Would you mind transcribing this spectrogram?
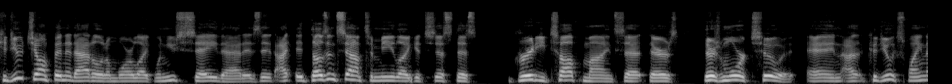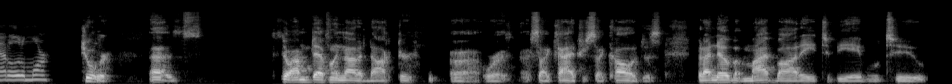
could you jump into that a little more like when you say that is it I, it doesn't sound to me like it's just this gritty tough mindset there's there's more to it and I, could you explain that a little more sure uh, so i'm definitely not a doctor or, or a psychiatrist psychologist but i know about my body to be able to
